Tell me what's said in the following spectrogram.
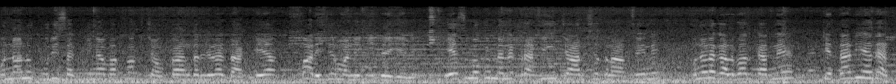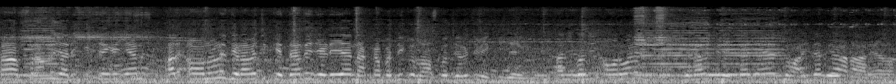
ਉਹਨਾਂ ਨੂੰ ਪੂਰੀ ਸਖਤੀ ਨਾਲ ਵੱਖ-ਵੱਖ ਚੌਂਕਾਂ ਅੰਦਰ ਜਿਹੜਾ ਡਾਕੇ ਆ, ਭਾਰੀ ਜੁਰਮਾਨੇ ਕੀਤੇ ਗਏ ਨੇ। ਇਸ ਮੌਕੇ ਮੈਨੂੰ ਟ੍ਰੈਫਿਕ ਇੰਚਾਰਜ ਸਤਨਾਮ ਸਿੰਘ ਨੇ ਉਹਨਾਂ ਨਾਲ ਗੱਲਬਾਤ ਕਰਨੇ ਆ, ਕਿੱਦਾਂ ਦੀਆਂ ਹਦਾਇਤਾਂ ਅਫਸਰਾਂ ਵੱਲੋਂ ਜਾਰੀ ਕੀਤੀਆਂ ਗਈਆਂ ਹਨ ਔਰ ਆਉਣ ਵਾਲੇ ਦਿਨਾਂ ਵਿੱਚ ਕਿੱਦਾਂ ਦੇ ਜਿਹੜੇ ਆ ਨਾਕਾਬੰਦੀ ਗੁਰਦਾਸਪੁਰ ਜ਼ਿਲ੍ਹੇ 'ਚ ਵੇਖੀ ਜਾਏਗੀ। ਹਾਂਜੀ ਬਾਜੀ ਆਉਣ ਵਾਲੇ ਦਿਨਾਂ ਵਿੱਚ ਦੇਖਿਆ ਜਾਏ, ਦਿਵਾਲੀ ਦਾ ਤਿਉਹਾਰ ਆ ਰਿਹਾ ਵਾ।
